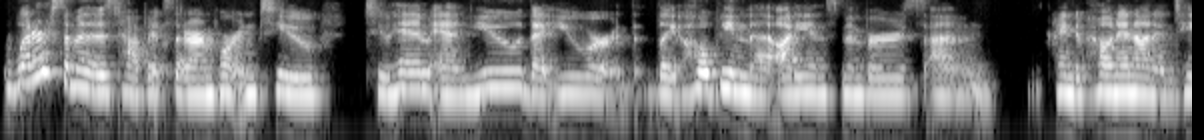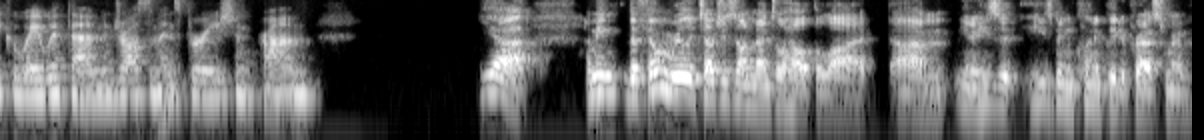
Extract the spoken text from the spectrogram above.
What are some of those topics that are important to to him and you that you were like hoping the audience members um, kind of hone in on and take away with them and draw some inspiration from? Yeah, I mean, the film really touches on mental health a lot. Um, you know, he's a, he's been clinically depressed from a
